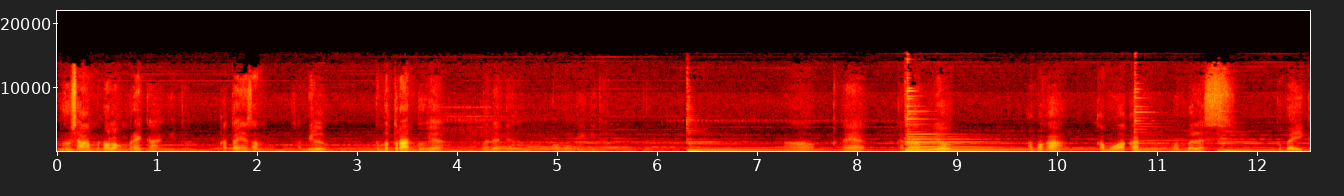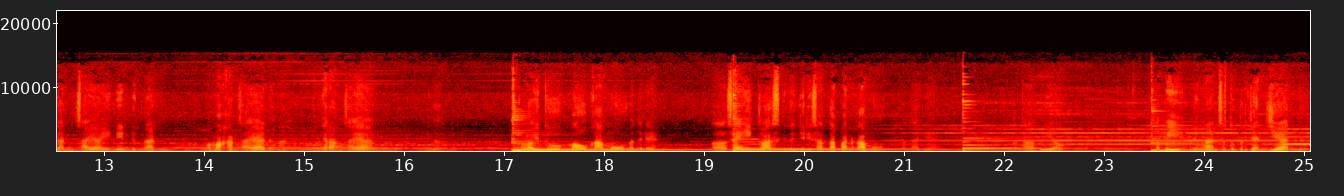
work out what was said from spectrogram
berusaha menolong mereka gitu. Katanya sam sambil gemeteran tuh ya badannya ngomong kayak gitu. Uh, katanya kata beliau apakah kamu akan membalas kebaikan saya ini dengan memakan saya dengan menyerang saya? Kalau itu mau kamu kata dia e, saya ikhlas gitu jadi santapan kamu kata dia kata beliau. Tapi dengan satu perjanjian gitu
